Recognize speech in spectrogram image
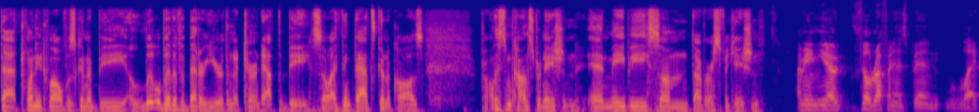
that 2012 was going to be a little bit of a better year than it turned out to be. So I think that's going to cause probably some consternation and maybe some diversification. I mean, you know, Phil Ruffin has been like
